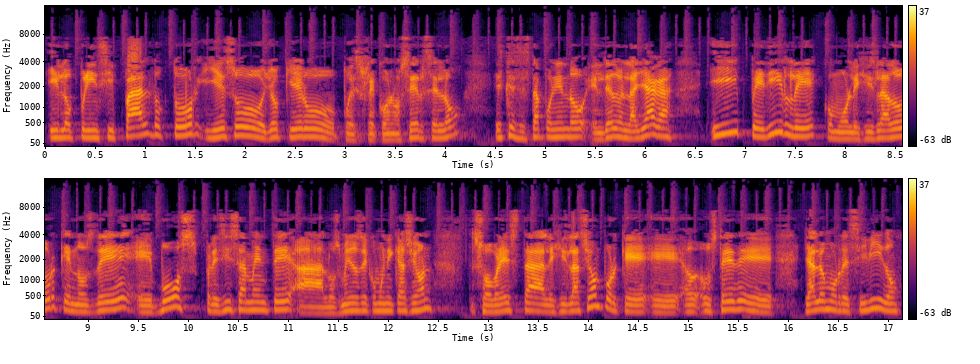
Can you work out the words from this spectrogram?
y lo principal doctor y eso yo quiero pues reconocérselo es que se está poniendo el dedo en la llaga y pedirle como legislador que nos dé eh, voz precisamente a los medios de comunicación sobre esta legislación, porque eh, usted eh, ya lo hemos recibido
